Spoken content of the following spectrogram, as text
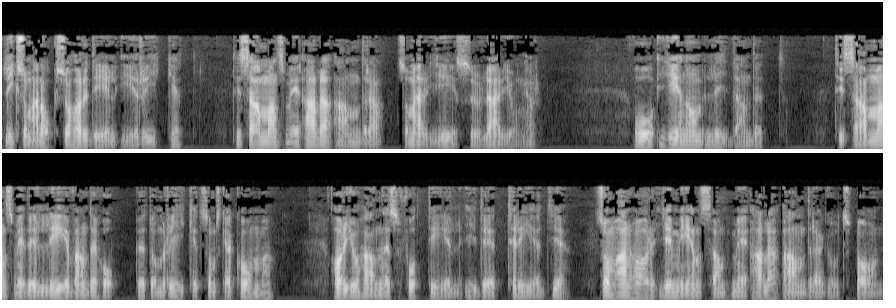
liksom han också har del i riket tillsammans med alla andra som är Jesu lärjungar. Och genom lidandet, tillsammans med det levande hoppet om riket som ska komma, har Johannes fått del i det tredje som han har gemensamt med alla andra Guds barn,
